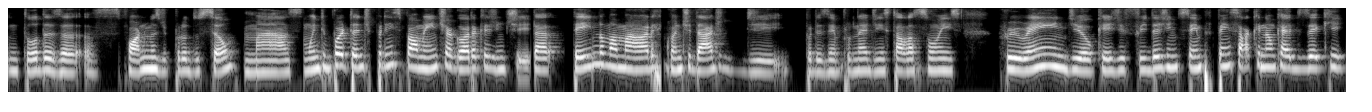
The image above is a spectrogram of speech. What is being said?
em, todas as formas de produção, mas muito importante, principalmente agora que a gente está tendo uma maior quantidade de, por exemplo, né, de instalações free range ou cage free, da gente sempre pensar que não quer dizer que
